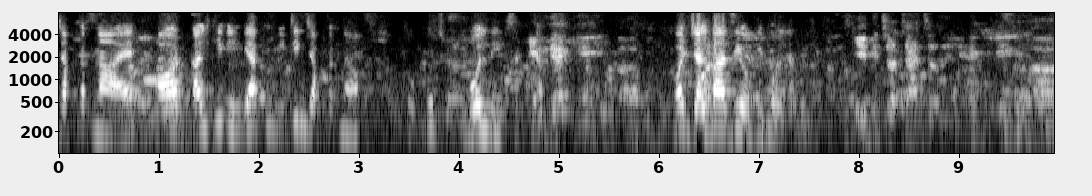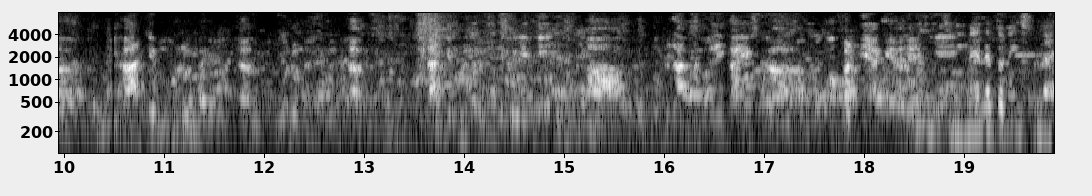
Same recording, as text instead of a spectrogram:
जब तक ना आए और कल की इंडिया की मीटिंग जब तक ना हो तो कुछ बोल नहीं सकते। बहुत जल्दबाजी होगी बोलना। ये भी चर्चाएं चल रही है कि बिहार के पूर्व पूर्व बिहार के मुख्यमंत्री की थी अ, उप प्रधानमंत्री का एक ऑफर दिया गया है कि मैंने तो नहीं सुना है।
